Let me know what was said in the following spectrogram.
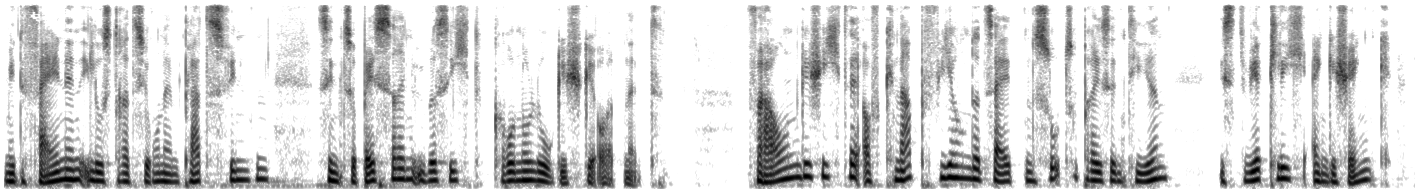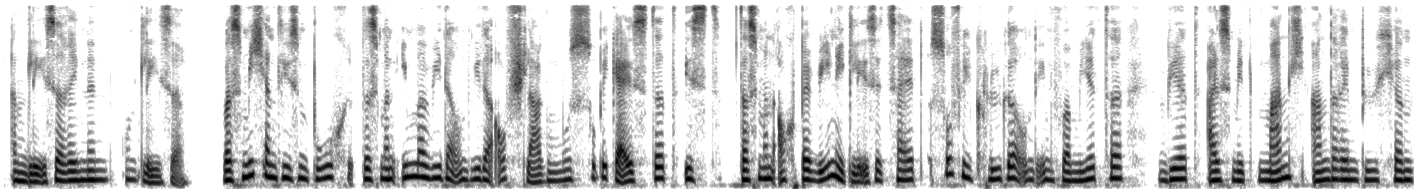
mit feinen Illustrationen Platz finden, sind zur besseren Übersicht chronologisch geordnet. Frauengeschichte auf knapp 400 Seiten so zu präsentieren, ist wirklich ein Geschenk an Leserinnen und Leser. Was mich an diesem Buch, das man immer wieder und wieder aufschlagen muss, so begeistert, ist, dass man auch bei wenig Lesezeit so viel klüger und informierter wird als mit manch anderen Büchern,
